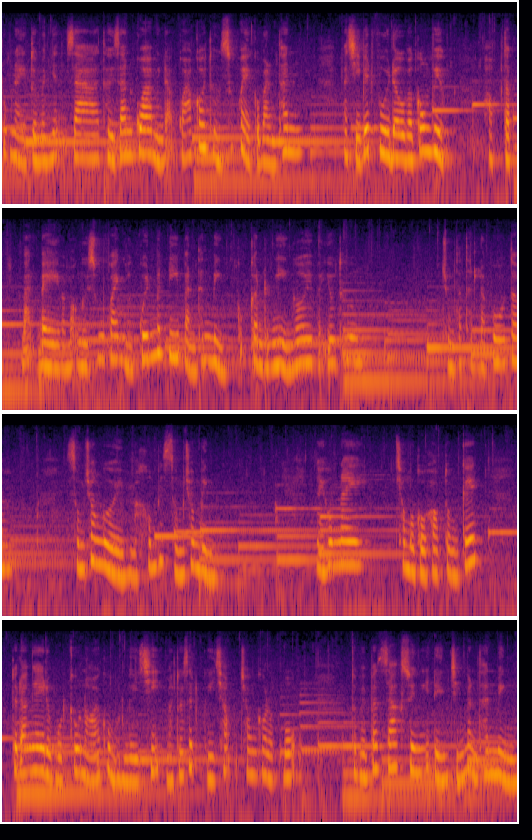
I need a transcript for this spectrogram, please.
Lúc này tôi mới nhận ra thời gian qua mình đã quá coi thường sức khỏe của bản thân Và chỉ biết vùi đầu vào công việc, học tập, bạn bè và mọi người xung quanh mà quên mất đi bản thân mình cũng cần được nghỉ ngơi và yêu thương. Chúng ta thật là vô tâm Sống cho người mà không biết sống cho mình. Ngày hôm nay, trong một cuộc họp tổng kết, tôi đã nghe được một câu nói của một người chị mà tôi rất quý trọng trong câu lạc bộ. Tôi mới bất giác suy nghĩ đến chính bản thân mình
